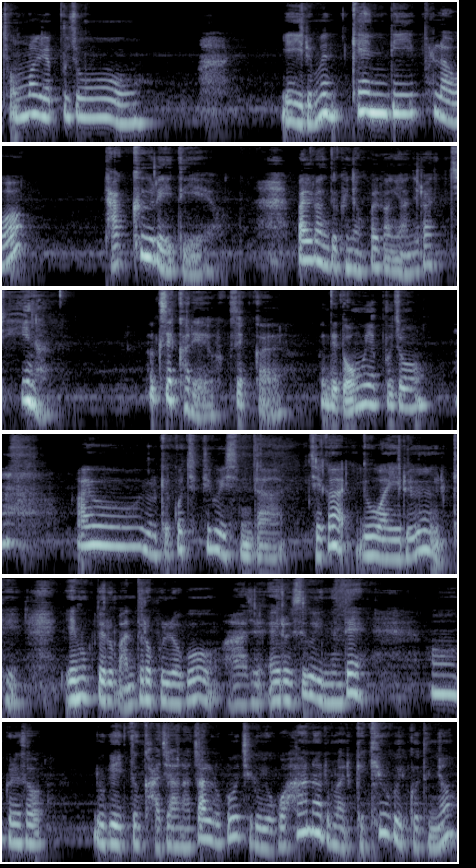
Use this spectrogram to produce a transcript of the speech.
정말 예쁘죠? 얘 이름은 캔디 플라워 다크 레드예요. 빨강도 그냥 빨강이 아니라 진한 흑색깔이에요. 흑색깔. 근데 너무 예쁘죠? 아유, 이렇게 꽃이 피고 있습니다. 제가 이 아이를 이렇게 예목대로 만들어 보려고 아주 애를 쓰고 있는데, 어, 그래서 여기에 있던 가지 하나 자르고 지금 요거 하나로만 이렇게 키우고 있거든요.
